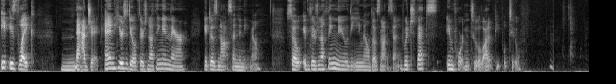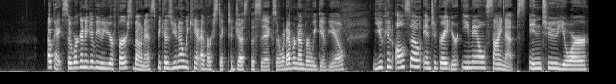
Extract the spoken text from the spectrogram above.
It is like magic. And here's the deal if there's nothing in there, it does not send an email. So if there's nothing new, the email does not send, which that's important to a lot of people too. Okay, so we're going to give you your first bonus because you know we can't ever stick to just the six or whatever number we give you. You can also integrate your email signups into your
